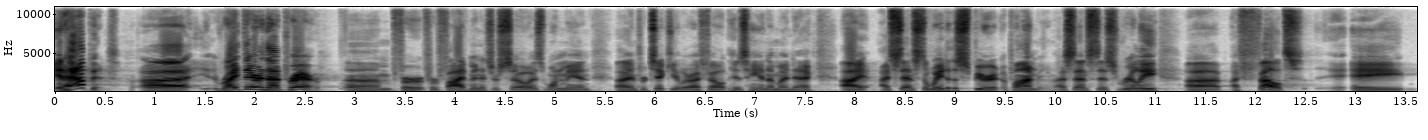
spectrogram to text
it happened uh, right there in that prayer. Um, for, for five minutes or so, as one man uh, in particular, I felt his hand on my neck. I, I sensed the weight of the Spirit upon me. I sensed this really, uh, I felt a,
